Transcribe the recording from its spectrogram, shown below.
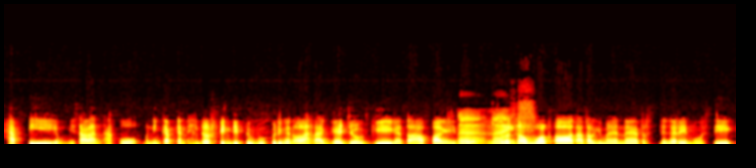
happy. Misalkan aku meningkatkan endorfin di tubuhku dengan olahraga jogging atau apa kayak gitu. Terus nice. home workout atau gimana terus dengerin musik.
